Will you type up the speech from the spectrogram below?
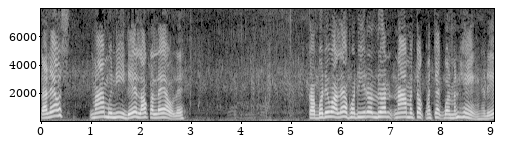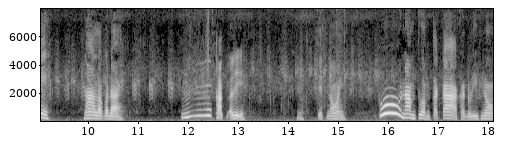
กันแล้วมามือนี่เด้เล่ากันแล้วเลยกับบได้ว่าแล้วพอดีเราเลื่อนหน้ามาจอกมาแจกบอลมันแห้งฮะเด้หน้าเราก็ได้อืมขักอะไรเป็ดน้อยปู้น้ำท่วมตะก้าขักอะไรพี่น้อง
